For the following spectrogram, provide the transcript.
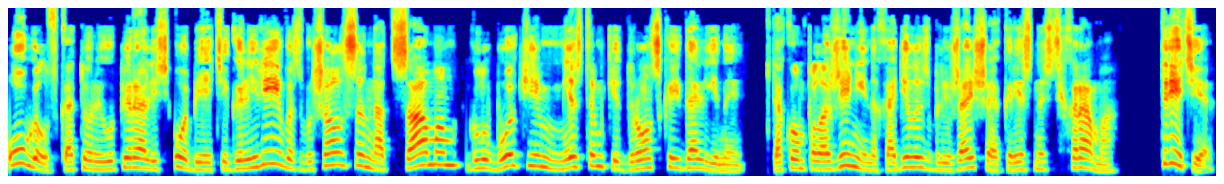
Угол, в который упирались обе эти галереи, возвышался над самым глубоким местом Кедронской долины. В таком положении находилась ближайшая окрестность храма. Третье.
